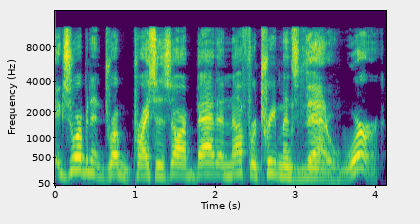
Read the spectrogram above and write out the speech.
Exorbitant drug prices are bad enough for treatments that work,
